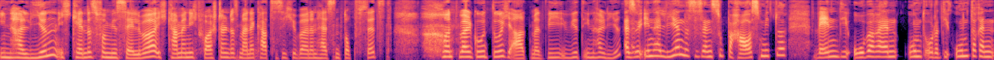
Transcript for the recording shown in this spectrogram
Inhalieren, ich kenne das von mir selber. Ich kann mir nicht vorstellen, dass meine Katze sich über einen heißen Topf setzt und mal gut durchatmet. Wie wird inhaliert? Also inhalieren, das ist ein super Hausmittel, wenn die oberen und oder die unteren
